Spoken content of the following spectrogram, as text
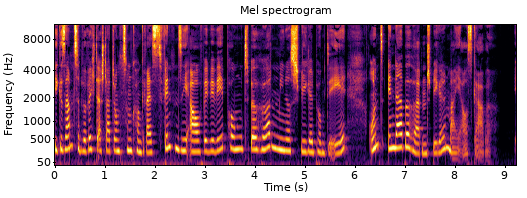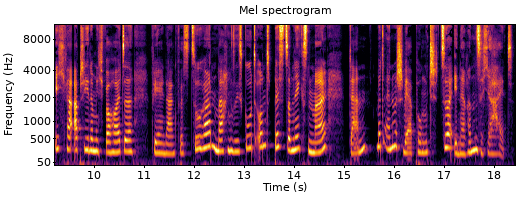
Die gesamte Berichterstattung zum Kongress finden Sie auf www.behörden-spiegel.de und in der Behördenspiegel Mai-Ausgabe. Ich verabschiede mich für heute. Vielen Dank fürs Zuhören, machen Sie es gut und bis zum nächsten Mal, dann mit einem Schwerpunkt zur inneren Sicherheit.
